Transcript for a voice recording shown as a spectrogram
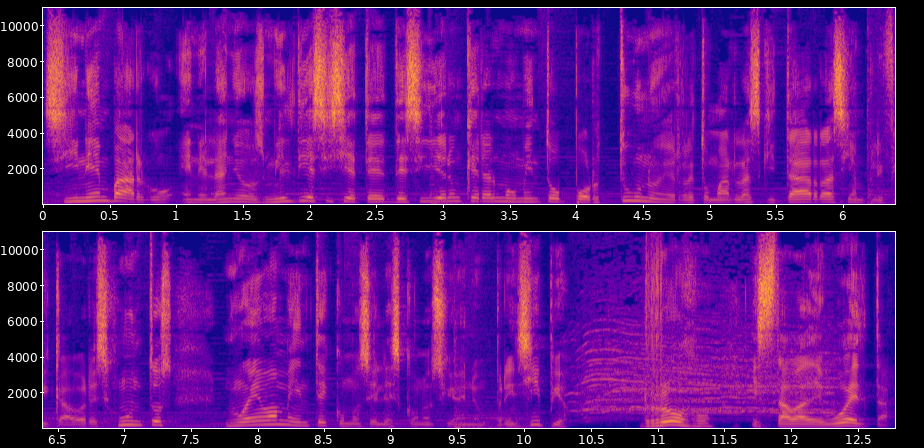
Sin embargo, en el año 2017 decidieron que era el momento oportuno de retomar las guitarras y amplificadores juntos nuevamente como se les conoció en un principio. Rojo estaba de vuelta.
